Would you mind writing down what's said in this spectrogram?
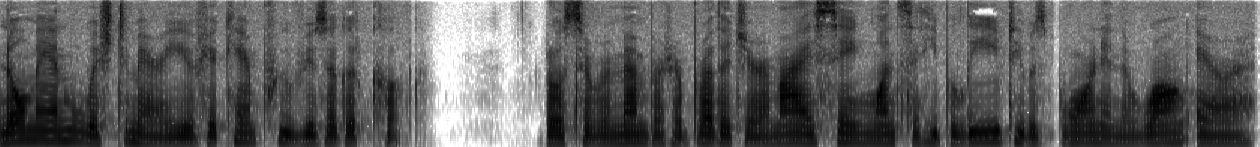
No man will wish to marry you if you can't prove you're a good cook. Rosa remembered her brother Jeremiah saying once that he believed he was born in the wrong era,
